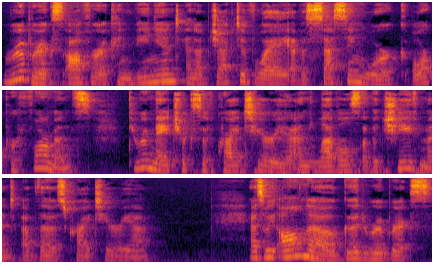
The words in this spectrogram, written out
Rubrics offer a convenient and objective way of assessing work or performance through a matrix of criteria and levels of achievement of those criteria. As we all know, good rubrics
